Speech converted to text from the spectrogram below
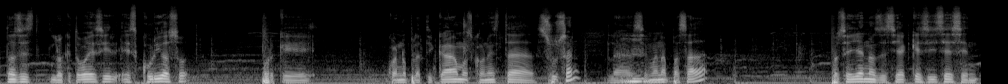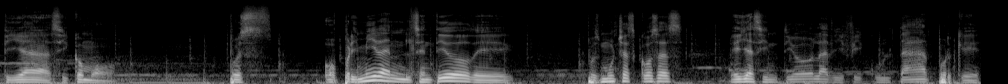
Entonces, lo que te voy a decir es curioso porque cuando platicábamos con esta Susan la semana pasada, pues ella nos decía que sí se sentía así como pues oprimida en el sentido de pues muchas cosas ella sintió la dificultad porque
